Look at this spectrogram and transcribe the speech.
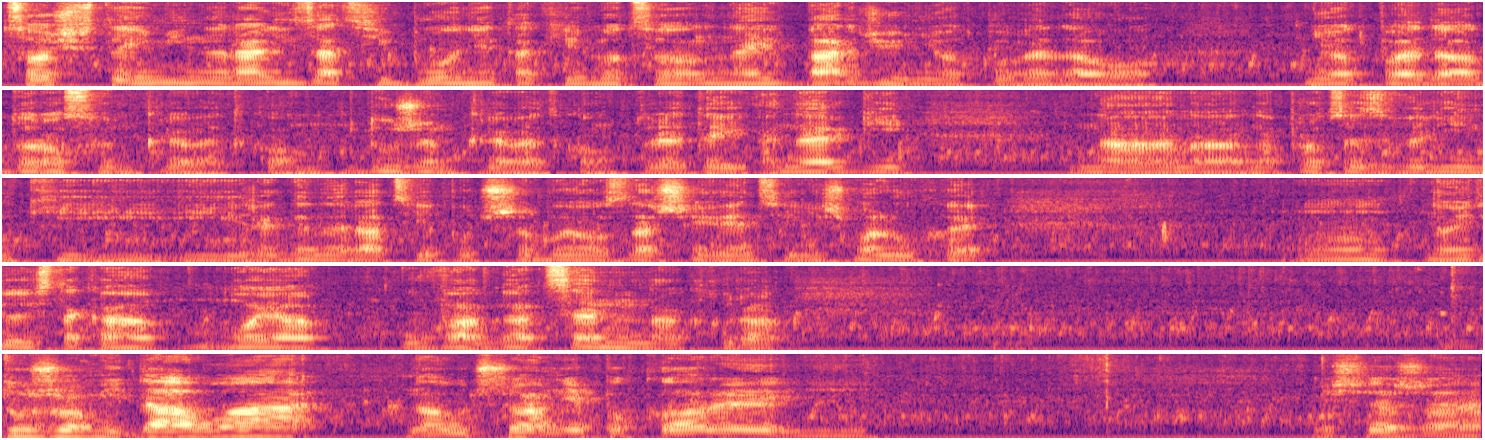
coś w tej mineralizacji było nie takiego, co najbardziej nie odpowiadało. Nie odpowiadało dorosłym krewetkom, dużym krewetkom, które tej energii na, na, na proces wylinki i, i regenerację potrzebują znacznie więcej niż maluchy. Mm, No i to jest taka moja uwaga cenna, która dużo mi dała, nauczyła mnie pokory i myślę, że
